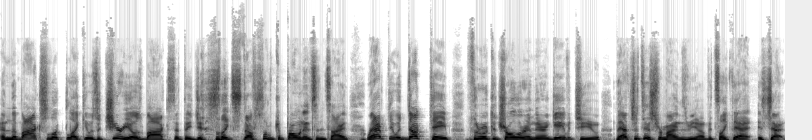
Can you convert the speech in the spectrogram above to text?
And the box looked like it was a Cheerios box that they just like stuffed some components inside, wrapped it with duct tape, threw a controller in there and gave it to you. That's what this reminds me of. It's like that it's that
